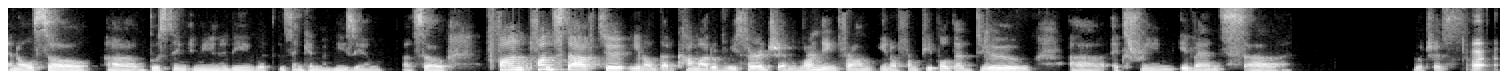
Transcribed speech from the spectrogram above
and also uh, boosting immunity with zinc and magnesium. Uh, so fun fun stuff to you know that come out of research and learning from you know from people that do uh, extreme events uh, which is I,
